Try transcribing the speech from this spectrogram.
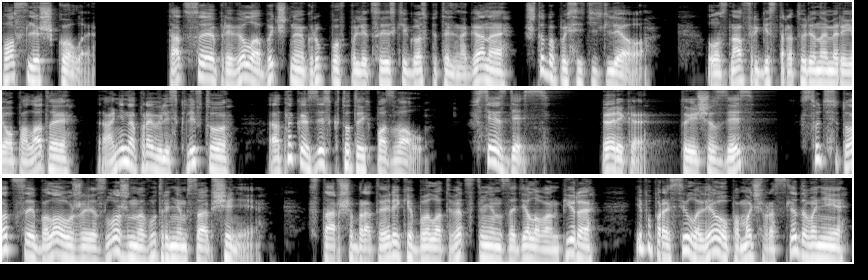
После школы. Тация привёл обычную группу в полицейский госпиталь Нагана, чтобы посетить Лео. Узнав в регистратуре номер её палаты, они направились к лифту, однако здесь кто-то их позвал. «Все здесь!» «Эрика, ты ещё здесь?» Суть ситуации была уже изложена в утреннем сообщении. Старший брат Эрики был ответственен за дело вампира и попросил Лео помочь в расследовании,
